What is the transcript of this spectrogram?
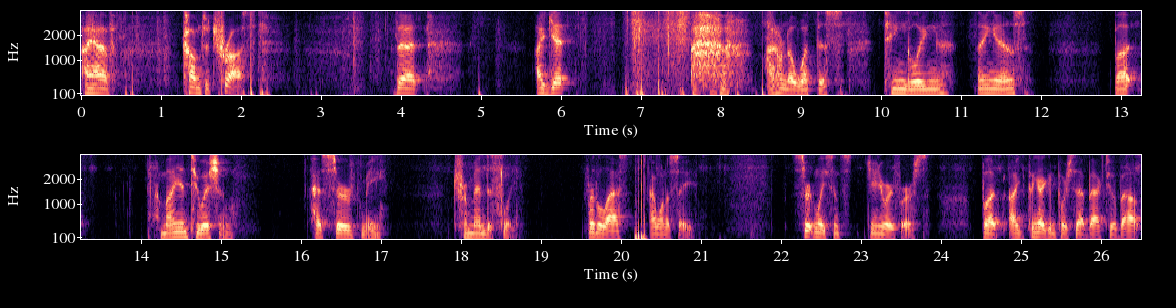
I have come to trust that I get, I don't know what this tingling thing is, but my intuition has served me tremendously for the last, I want to say, certainly since January 1st. But I think I can push that back to about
